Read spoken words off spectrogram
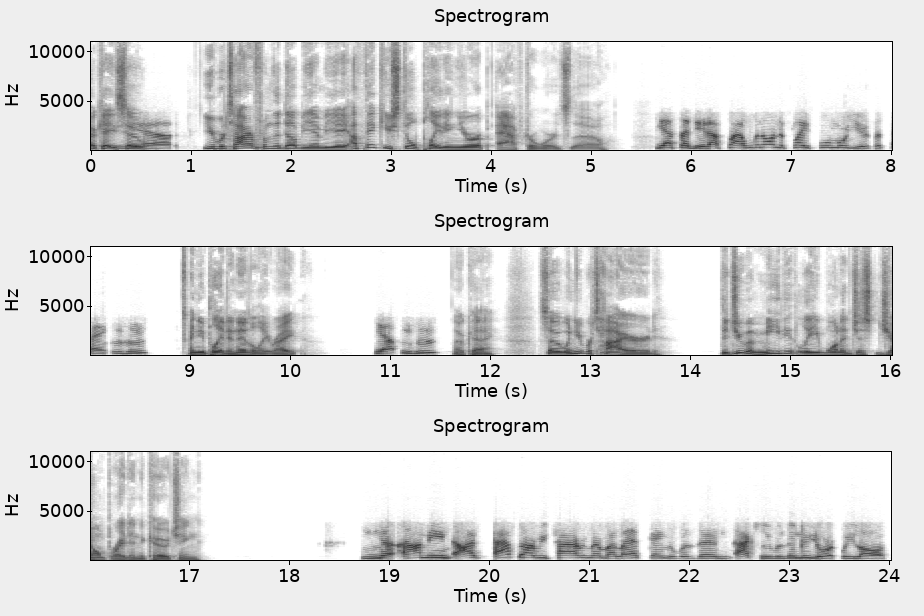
Okay, so yeah. You retired from the WNBA. I think you still played in Europe afterwards, though. Yes, I did. I, I went on to play four more years, I think. Mm-hmm. And you played in Italy, right? Yep. Mm-hmm. Okay. So when you retired, did you immediately want to just jump right into coaching? No, I mean, I after I retired, I remember my last game. It was in actually it was in New York. We lost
